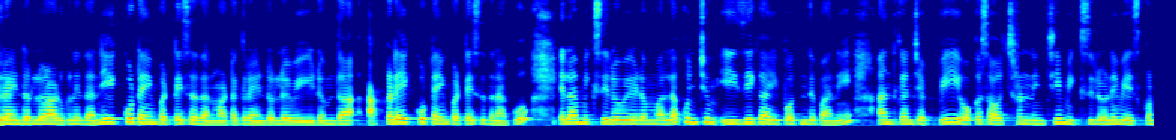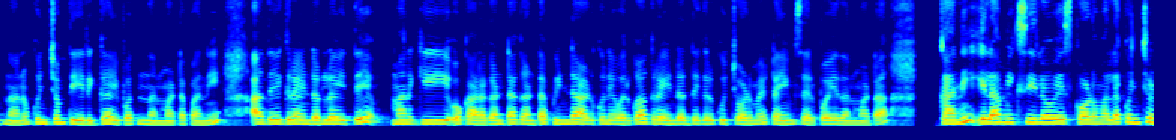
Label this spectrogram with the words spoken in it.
గ్రైండర్లో ఆడుకునేదాన్ని ఎక్కువ టైం పట్టేసేది అనమాట గ్రైండర్లో వేయడం. దా అక్కడే ఎక్కువ టైం పట్టేసేది నాకు. ఇలా మిక్సీలో వేయడం వల్ల కొంచెం ఈజీగా అయిపోతుంది పని. అందుకని చెప్పి ఒక సంవత్సరం నుంచి మిక్సీలోనే వేసుకుంటున్నాను. కొంచెం తేలిగ్గా అయిపోతుంది అనమాట పని. అదే గ్రైండర్లో అయితే మనకి ఒక అరగంట గంట పిండి ఆడుకునే వరకు ఆ గ్రైండర్ దగ్గర కూర్చోవడమే టైం సరిపోయేదన్నమాట. కానీ ఇలా మిక్సీలో వేసుకోవడం వల్ల కొంచెం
